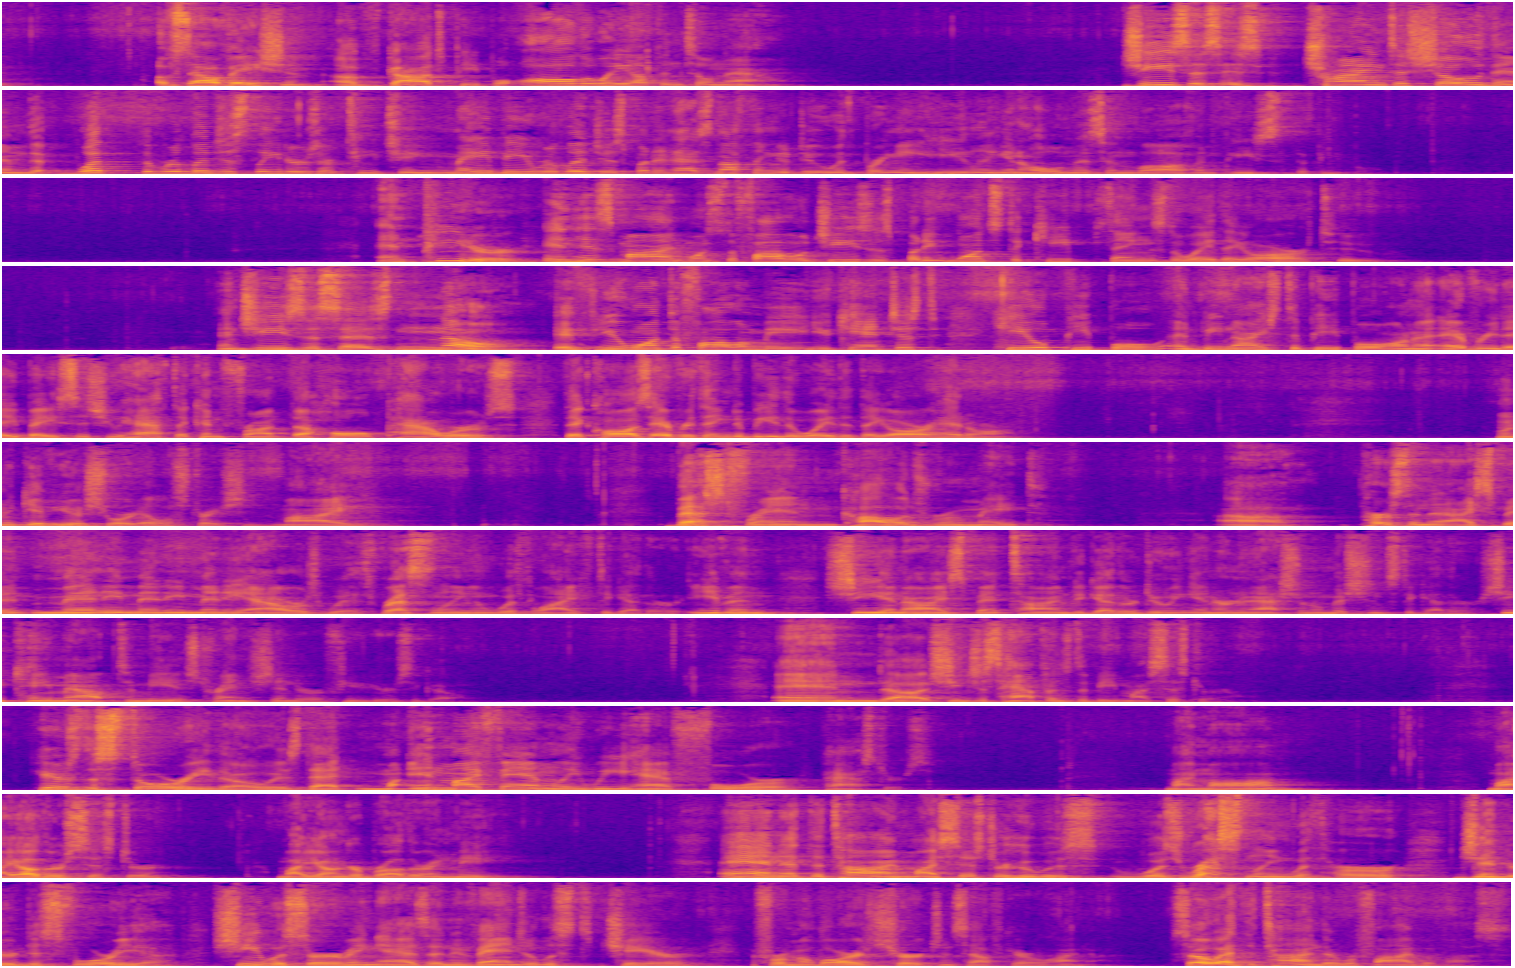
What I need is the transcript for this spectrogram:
of salvation of God's people, all the way up until now. Jesus is trying to show them that what the religious leaders are teaching may be religious, but it has nothing to do with bringing healing and wholeness and love and peace to the people. And Peter, in his mind, wants to follow Jesus, but he wants to keep things the way they are, too. And Jesus says, No, if you want to follow me, you can't just heal people and be nice to people on an everyday basis. You have to confront the whole powers that cause everything to be the way that they are head on. I want to give you a short illustration. My best friend, college roommate, uh, person that I spent many, many, many hours with, wrestling with life together. Even she and I spent time together doing international missions together. She came out to me as transgender a few years ago. And uh, she just happens to be my sister. Here's the story, though, is that in my family, we have four pastors my mom, my other sister, my younger brother, and me. And at the time, my sister, who was, was wrestling with her gender dysphoria, she was serving as an evangelist chair from a large church in South Carolina. So at the time, there were five of us.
